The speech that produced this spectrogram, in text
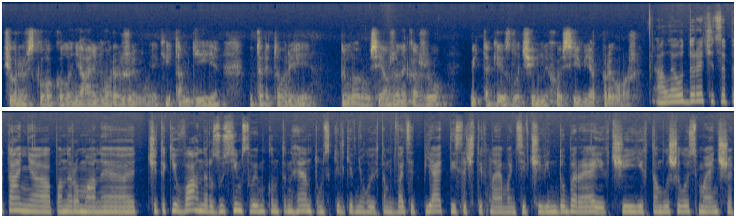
фюрерського колоніального режиму, який там діє на території Білорусі. Я вже не кажу від таких злочинних осіб, як Пригожин. Але, от, до речі, це питання, пане Романе, чи такий Вагнер з усім своїм контингентом, скільки в нього їх там 25 тисяч тих найманців, чи він добере їх, чи їх там лишилось менше.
